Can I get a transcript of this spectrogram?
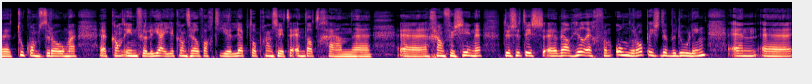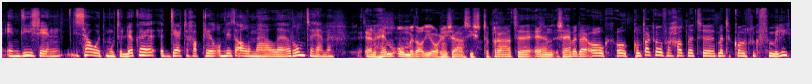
uh, toekomstdromen uh, kan invullen. Ja, je kan zelf achter je laptop gaan zitten en dat gaan, uh, gaan verzinnen. Dus het is wel heel erg van onderop is de bedoeling. En in die zin zou het moeten lukken, 30 april, om dit allemaal rond te hebben. En hem om met al die organisaties te praten. En ze hebben daar ook, ook contact over gehad met, met de koninklijke familie?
